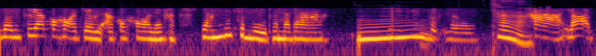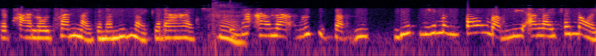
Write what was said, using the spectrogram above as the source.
เงินซื้อแอลกอฮอล์เจลหรือแอลกอฮอล์เลยค่ะล้างด้วยสบู่ธรรมดาอื ดีมที่สุดเลยค่ะ ค่ะแล้วอาจจะทาโลชั่นหลังจากนั้นนิดหน่อยก็ได้ค่ะแต่ถ้าเอาละรู้สึกแบบยุคนี้มันต้องแบบมีอะไรสักหน่อย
